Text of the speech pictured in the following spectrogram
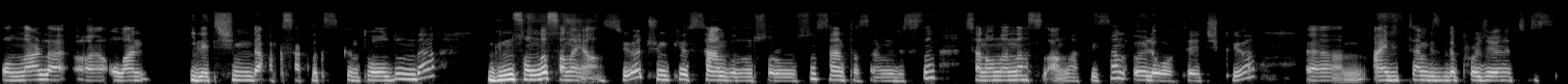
onlarla e, olan iletişimde aksaklık, sıkıntı olduğunda günün sonunda sana yansıyor. Çünkü sen bunun sorumlusun, sen tasarımcısın. Sen ona nasıl anlattıysan öyle ortaya çıkıyor. ayrıca biz bir de proje yöneticisi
